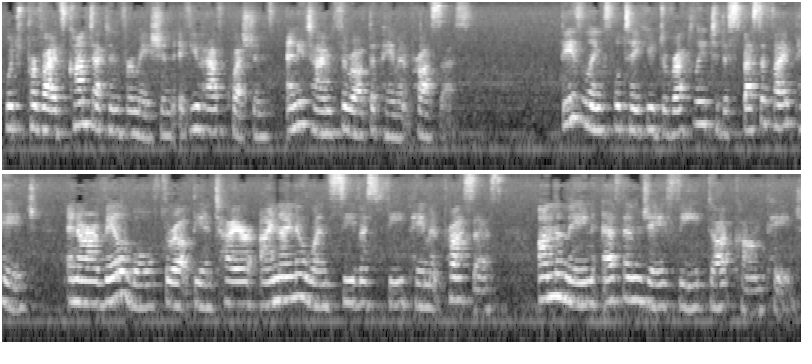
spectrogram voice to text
which provides contact information if you have questions anytime throughout the payment process. These links will take you directly to the specified page and are available throughout the entire I-901 SEVIS fee payment process on the main fmjfee.com page.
